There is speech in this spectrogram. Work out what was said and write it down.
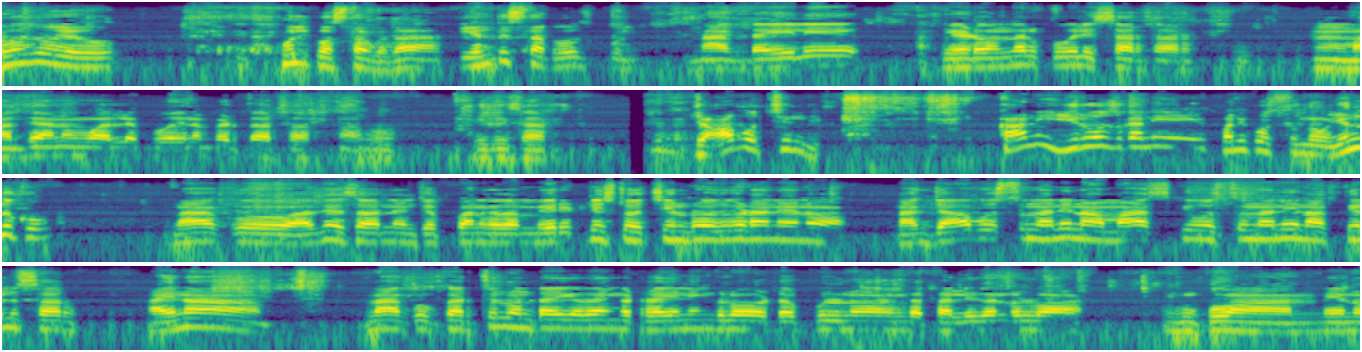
రోజు కూలికి వస్తావు కదా? ఎంత ఇస్తారు రోజు కూలి? నాకు డైలీ ఏడు వందలు కూలి ఇస్తారు సార్. మధ్యాహ్నం వాళ్ళే భోజనం పెడతారు సార్ నాకు. ఇది సార్. జాబ్ వచ్చింది. కానీ ఈ రోజు కానీ పనికి వస్తున్నావు ఎందుకు? నాకు అదే సార్ నేను చెప్పాను కదా మెరిట్ లిస్ట్ వచ్చిన రోజు కూడా నేను నాకు జాబ్ వస్తుందని నా మాస్కి కి వస్తుందని నాకు తెలుసు సార్. అయినా నాకు ఖర్చులు ఉంటాయి కదా ఇంకా ట్రైనింగ్లో డబ్బులను ఇంకా తల్లిదండ్రులు ఇంకో నేను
